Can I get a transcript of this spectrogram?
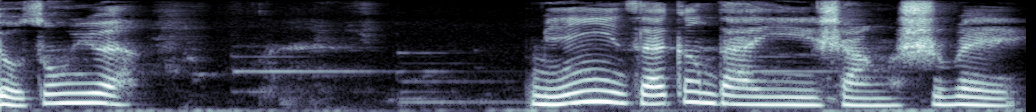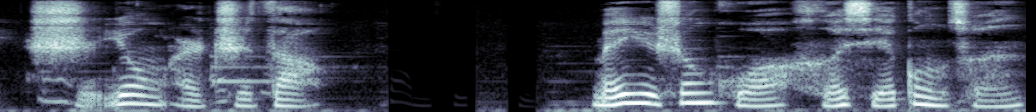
柳宗悦，民意在更大意义上是为使用而制造，美与生活和谐共存。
